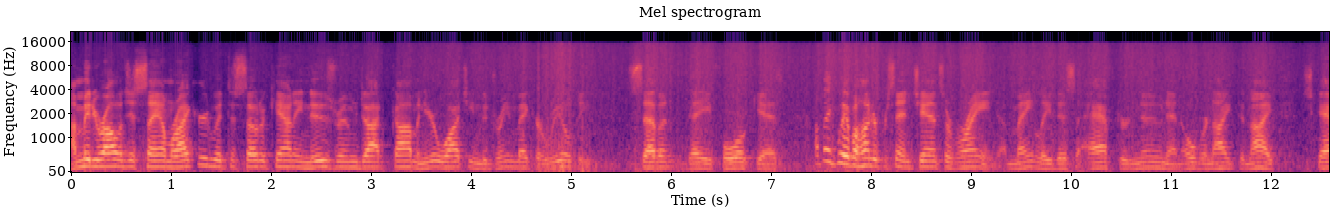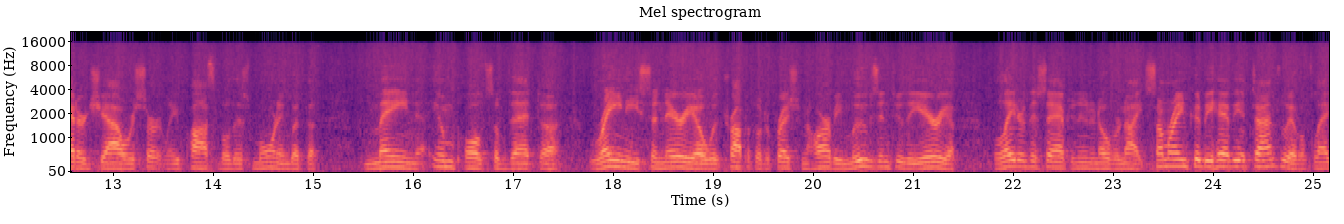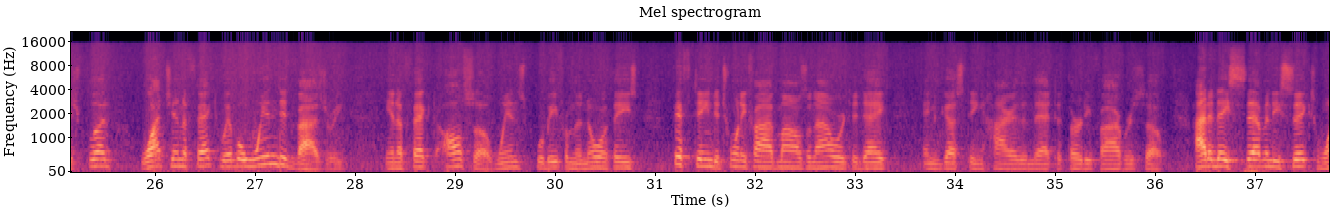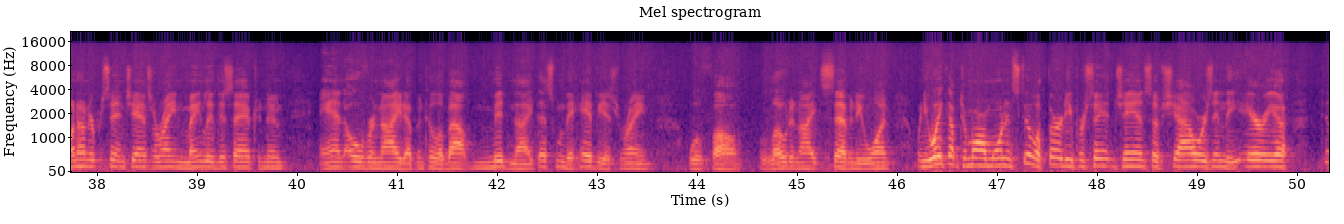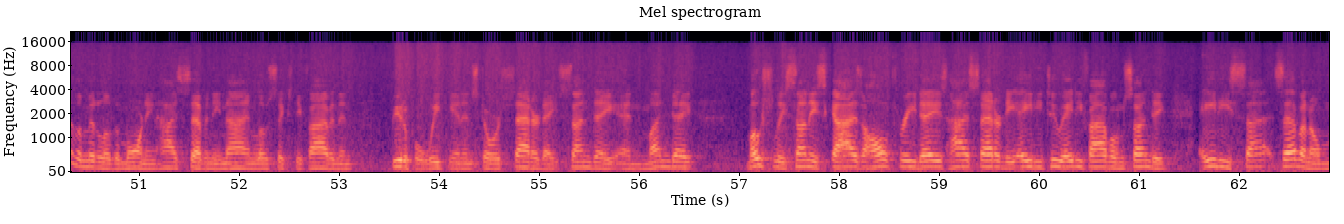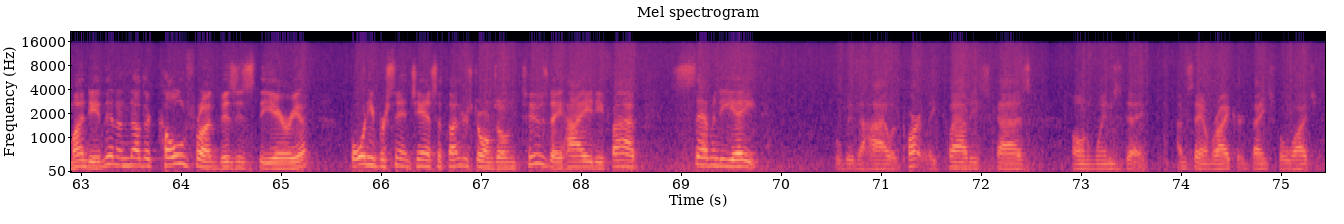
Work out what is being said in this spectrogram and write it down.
I'm meteorologist Sam Rikard with DeSotoCountyNewsroom.com, and you're watching the Dream Maker Realty seven-day forecast. I think we have a 100% chance of rain, mainly this afternoon and overnight tonight. Scattered showers certainly possible this morning, but the main impulse of that uh, rainy scenario with Tropical Depression Harvey moves into the area later this afternoon and overnight. Some rain could be heavy at times. We have a flash flood watch in effect. We have a wind advisory in effect also. Winds will be from the northeast, 15 to 25 miles an hour today, and gusting higher than that to 35 or so. High today 76, 100% chance of rain mainly this afternoon and overnight up until about midnight. That's when the heaviest rain will fall. Low tonight 71. When you wake up tomorrow morning, still a 30% chance of showers in the area till the middle of the morning. High 79, low 65, and then beautiful weekend in store Saturday, Sunday, and Monday. Mostly sunny skies all three days. High Saturday 82, 85 on Sunday, 87 on Monday. And then another cold front visits the area. 40% chance of thunderstorms on Tuesday, high 85, 78 will be the high with partly cloudy skies on Wednesday. I'm Sam Rikard. Thanks for watching.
